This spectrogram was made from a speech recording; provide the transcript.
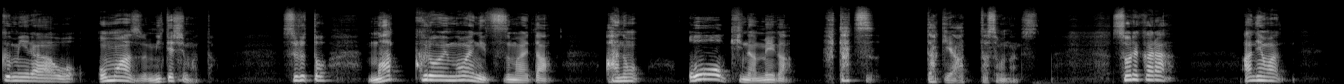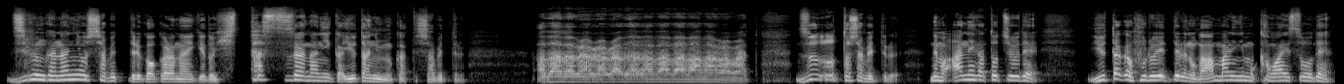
クミラーを思わず見てしまった。すると、真っ黒いもやに包まれた、あの大きな目が二つだけあったそうなんです。それから、姉は自分が何を喋ってるかわからないけど、ひたすら何かユタに向かって喋ってる。あばばばばばばばばばばばばばずーっと喋ってる。でも姉が途中で、ユタが震えてるのがあまりにもかわいそうで、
